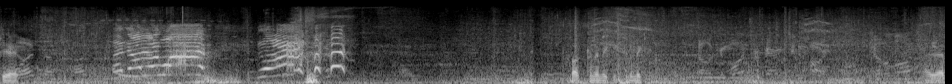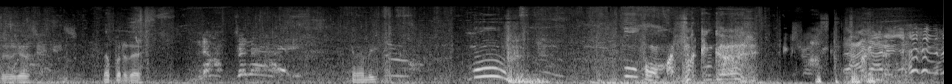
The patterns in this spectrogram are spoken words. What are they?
Shit. What the fuck? Another one! Fuck, can I make it? Can I make it? Pelican 1 preparing to depart. Another launch I got it, I got it. seconds. No, put it there. Not today! Can I make Move! Move! Oh my fucking god! I got it!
